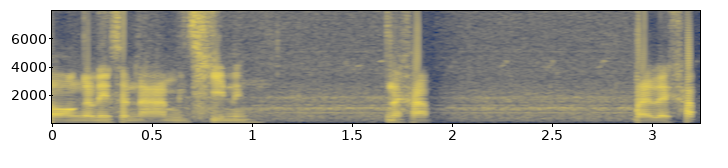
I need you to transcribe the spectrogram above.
ลองกันในสนามอีกทีหนึ่งนะครับ ไปเลยครับ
